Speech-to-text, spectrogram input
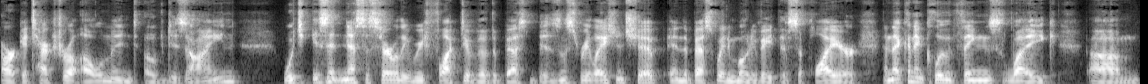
architectural element of design which isn't necessarily reflective of the best business relationship and the best way to motivate the supplier. And that can include things like um,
